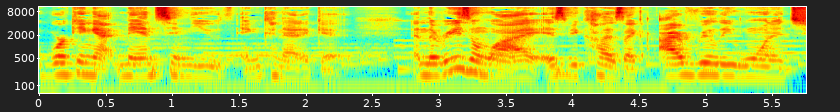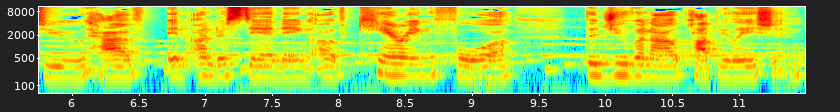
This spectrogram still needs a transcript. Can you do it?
working at Manson Youth in Connecticut. And the reason why is because like I really wanted to have an understanding of caring for the juvenile population.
